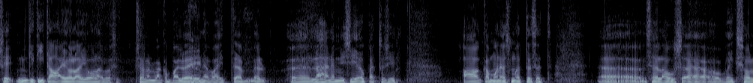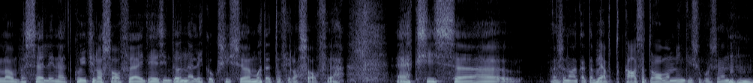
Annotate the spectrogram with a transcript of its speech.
see mingit ida ei ole ju olemas, seal on väga palju erinevaid äh, äh, lähenemisi ja õpetusi. aga mõnes mõttes, et äh, see lause võiks olla umbes selline, et kui filosoofia ei tee sind õnnelikuks, siis mõttetu filosoofia. ehk siis ühesõnaga, ta peab kaasa tooma mingisuguse mm -hmm.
